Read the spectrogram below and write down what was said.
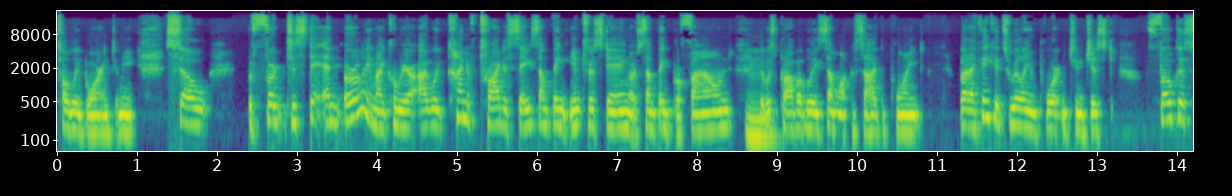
totally boring to me so for to stay and early in my career i would kind of try to say something interesting or something profound mm. that was probably somewhat beside the point but i think it's really important to just focus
